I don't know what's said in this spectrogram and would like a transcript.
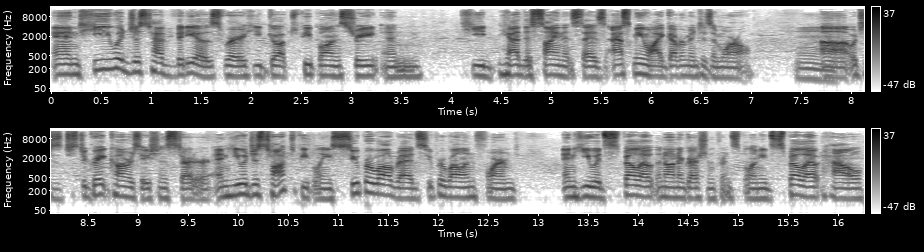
And he would just have videos where he'd go up to people on the street and he had this sign that says, Ask me why government is immoral. Mm. Uh, which is just a great conversation starter. And he would just talk to people, and he's super well read, super well informed, and he would spell out the non aggression principle, and he'd spell out how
